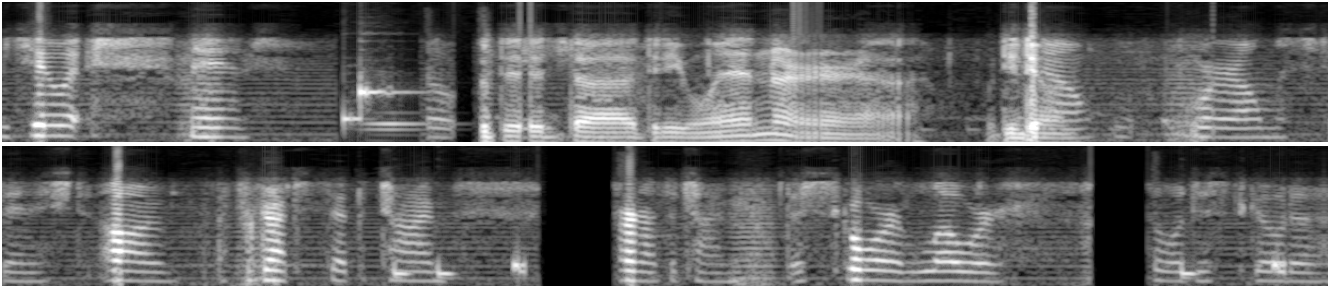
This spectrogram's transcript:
me to it, man. So, did uh, did he win or uh, what are you doing? No, we're almost finished. Um, I forgot to set the time, or not the time, the score lower. So we'll just go to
